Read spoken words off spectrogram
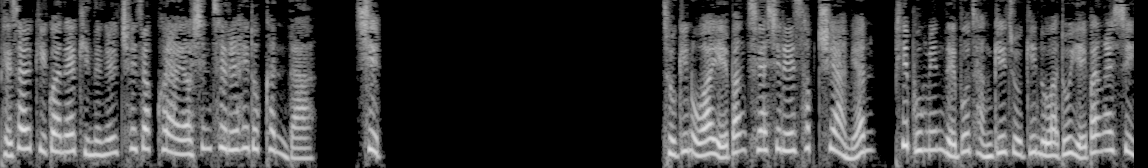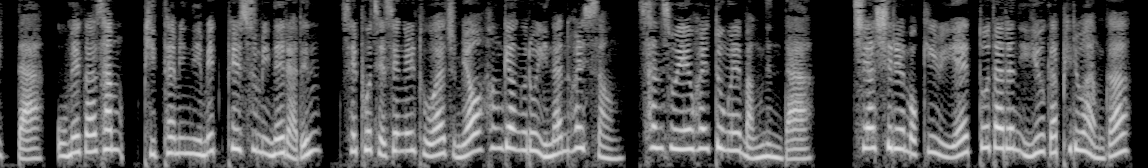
배설기관의 기능을 최적화하여 신체를 해독한다. 10. 조기노화 예방 치아씨를 섭취하면 피부 및 내부 장기 조기노화도 예방할 수 있다. 오메가3, 비타민 E 및 필수 미네랄은 세포 재생을 도와주며 환경으로 인한 활성, 산소의 활동을 막는다. 치아씨를 먹기 위해 또 다른 이유가 필요한가?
